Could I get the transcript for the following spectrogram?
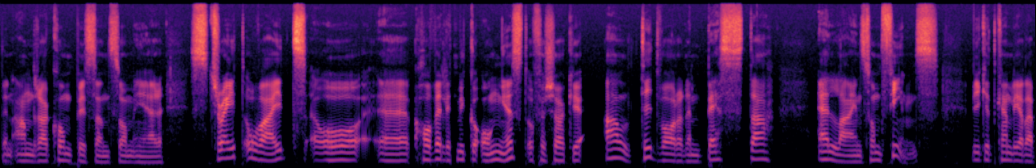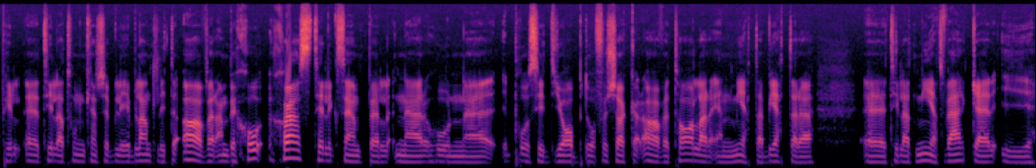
den andra kompisen som är straight och white och eh, har väldigt mycket ångest och försöker ju alltid vara den bästa ally som finns. Vilket kan leda till, eh, till att hon kanske blir ibland lite överambitiös till exempel när hon eh, på sitt jobb då försöker övertala en medarbetare eh, till att medverka i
